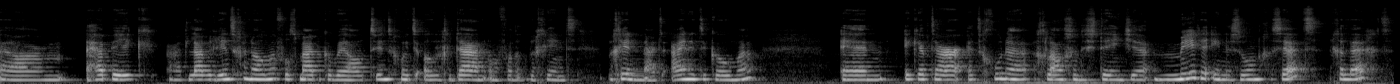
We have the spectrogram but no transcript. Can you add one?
Um, heb ik het labyrint genomen. Volgens mij heb ik er wel 20 minuten over gedaan om van het begin, begin naar het einde te komen. En ik heb daar het groene glanzende steentje midden in de zon gezet, gelegd.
